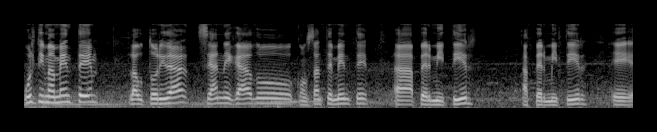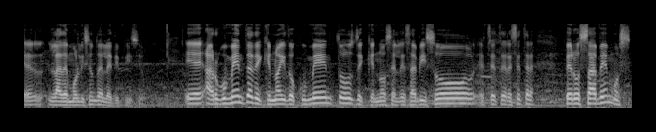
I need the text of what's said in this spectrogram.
Últimamente la autoridad se ha negado constantemente a permitir, a permitir eh, la demolición del edificio. Eh, argumenta de que no hay documentos, de que no se les avisó, etcétera, etcétera. Pero sabemos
